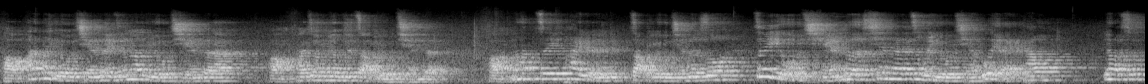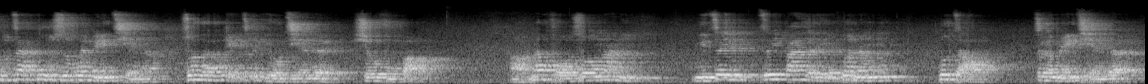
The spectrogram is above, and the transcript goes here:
好，啊，那有钱的也就那么有钱的啊，好，他就没有去找有钱的，好，那这一派人找有钱的说，这有钱的现在这么有钱，未来他要是不再布施会没钱啊，所以要给这个有钱的修福报，啊，那佛说，那你你这这一般人也不能不找这个没钱的。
